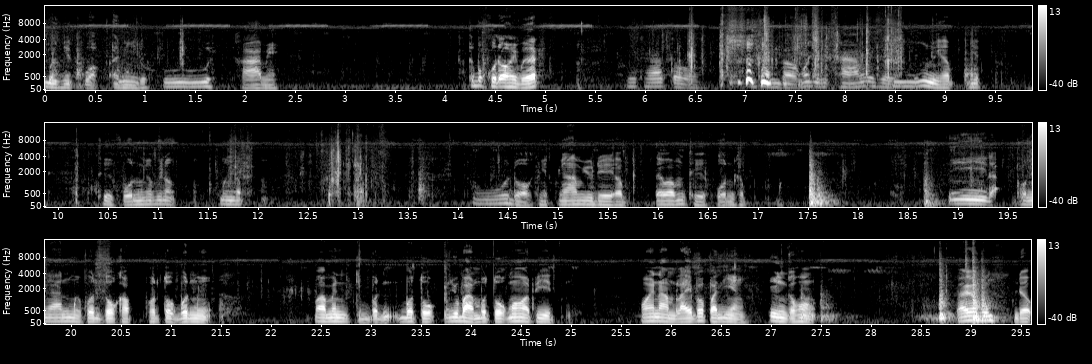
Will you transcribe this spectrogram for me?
เบิ้งเห็ดปวกอันนี้ดูอุ้ยขาเมก็บอกขุดเอาให้เบิดนี่ขาโตกันดอกว่าจะขาไม่สิอู้นี่ครับเห็ดถือฝนครับพี่น้องเบิ้งครับครับโอ้ดอกเห็ดงามอยู่ดีครับ แต่ว่ามันถือฝนครับ นี่แหละผลงานมือฝนตกครับฝนตกบนมือว่ามันจิบนบตกอยู่บ้านบตกมาหอดพีดห้อยน้ำไหลเพราะปันเอียงอึ้งกับห้อง ไปครับผม เดี๋ยว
